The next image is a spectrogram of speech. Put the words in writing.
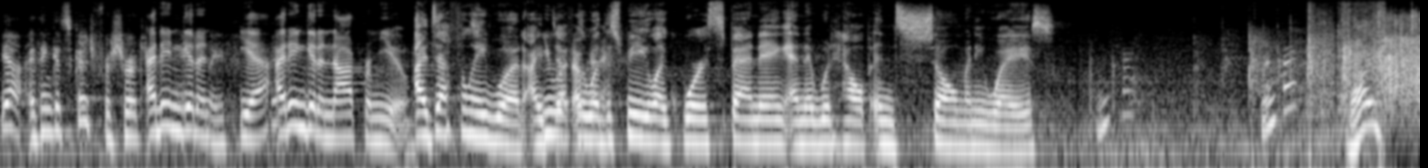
Yeah, I think it's good for sure. I didn't get a yeah, yeah, I didn't get a nod from you. I definitely would. I you definitely would, okay. would. This be like worth spending and it would help in so many ways. Okay. Okay. Nice.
